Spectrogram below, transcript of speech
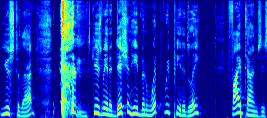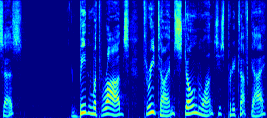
used to that. Excuse me. In addition, he'd been whipped repeatedly, five times, he says, beaten with rods three times, stoned once. He's a pretty tough guy.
